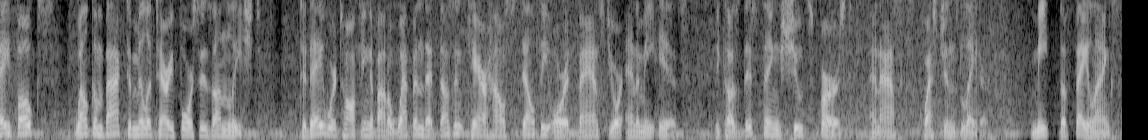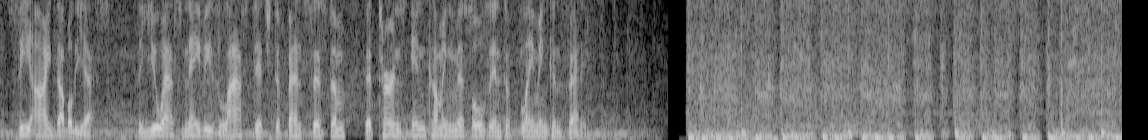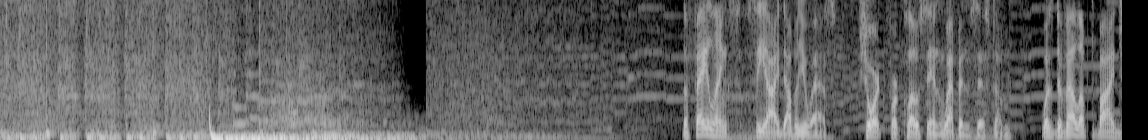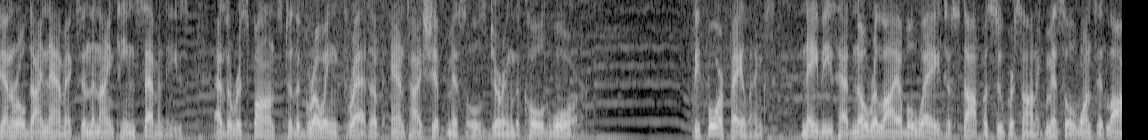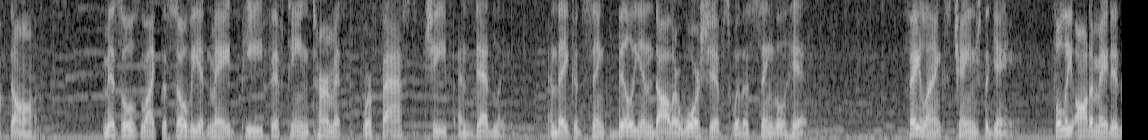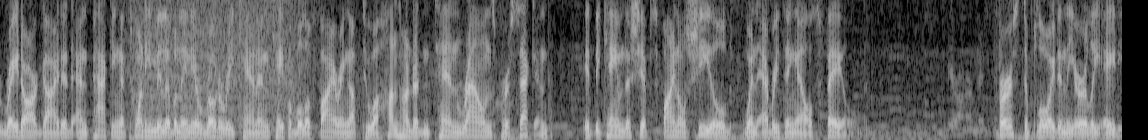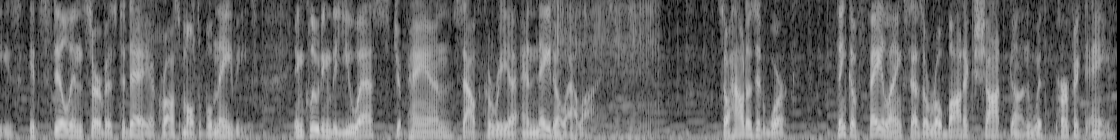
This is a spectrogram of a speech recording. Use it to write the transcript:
Hey folks, welcome back to Military Forces Unleashed. Today we're talking about a weapon that doesn't care how stealthy or advanced your enemy is, because this thing shoots first and asks questions later. Meet the Phalanx CIWS, the U.S. Navy's last-ditch defense system that turns incoming missiles into flaming confetti. The Phalanx CIWS, short for Close-In Weapon System, was developed by General Dynamics in the 1970s as a response to the growing threat of anti-ship missiles during the Cold War. Before Phalanx, navies had no reliable way to stop a supersonic missile once it locked on. Missiles like the Soviet-made P-15 Termit were fast, cheap, and deadly, and they could sink billion-dollar warships with a single hit. Phalanx changed the game. Fully automated, radar-guided, and packing a 20mm rotary cannon capable of firing up to 110 rounds per second, it became the ship's final shield when everything else failed. First deployed in the early 80s, it's still in service today across multiple navies, including the US, Japan, South Korea, and NATO allies. So how does it work? Think of Phalanx as a robotic shotgun with perfect aim.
